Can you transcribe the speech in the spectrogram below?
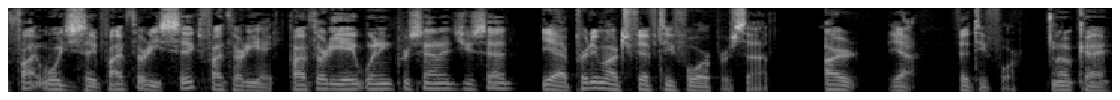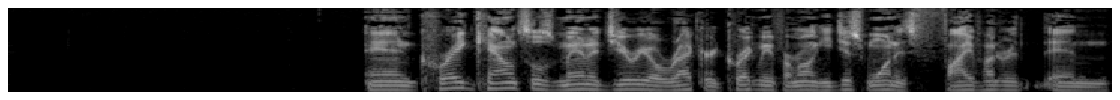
Five, what would you say? 536, 538, 538 winning percentage. You said? Yeah, pretty much 54 percent. Or yeah, 54. Okay. And Craig Counsell's managerial record. Correct me if I'm wrong. He just won his 500 and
